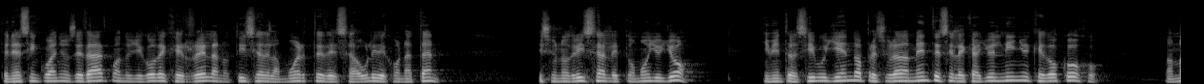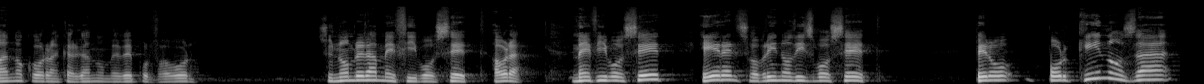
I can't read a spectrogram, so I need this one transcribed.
Tenía cinco años de edad cuando llegó de Jerrel la noticia de la muerte de Saúl y de Jonatán. Y su nodriza le tomó y huyó. Y mientras iba huyendo apresuradamente se le cayó el niño y quedó cojo. Mamá, no corran cargando un bebé, por favor. Su nombre era Mefiboset. Ahora, Mefiboset era el sobrino de Isboset. Pero, ¿por qué nos da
